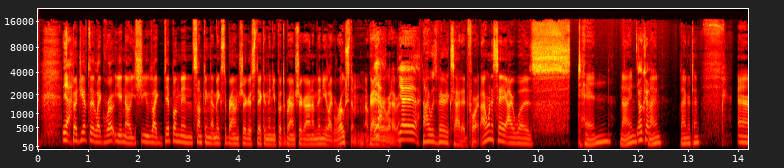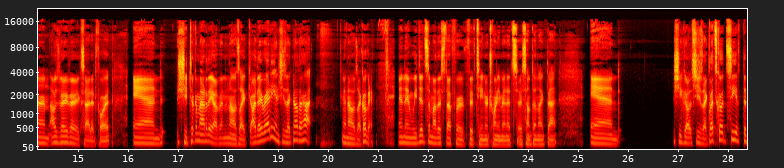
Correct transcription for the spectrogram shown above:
yeah. but you have to like ro- you know you like dip them in something that makes the brown sugar stick and then you put the brown sugar on them then you like roast them okay yeah. or whatever Yeah, yeah, yeah. I was very excited for it. I want to say I was 10, 9, Okay. 9, 9 or 10. Um, I was very, very excited for it. And she took them out of the oven and I was like, Are they ready? And she's like, No, they're hot. And I was like, Okay. And then we did some other stuff for 15 or 20 minutes or something like that. And she goes, she's like, let's go see if the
